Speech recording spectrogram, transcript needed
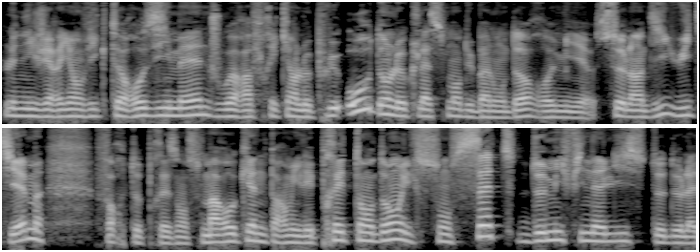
le Nigérian Victor Osimhen, joueur africain le plus haut dans le classement du Ballon d'Or, remis ce lundi, huitième. Forte présence marocaine parmi les prétendants. Ils sont sept demi-finalistes liste de la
